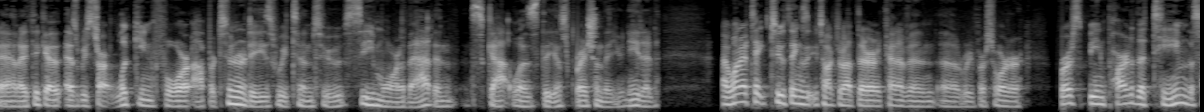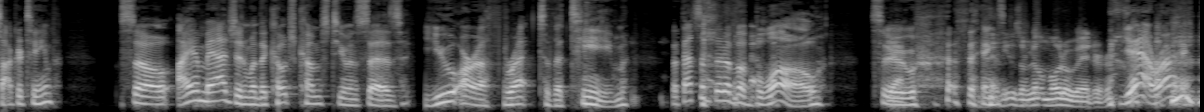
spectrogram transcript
And I think as we start looking for opportunities, we tend to see more of that. And Scott was the inspiration that you needed. I want to take two things that you talked about there kind of in uh, reverse order. First, being part of the team, the soccer team. So I imagine when the coach comes to you and says, You are a threat to the team, but that's a bit of a blow to yeah. things. He was a real motivator. yeah, right.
